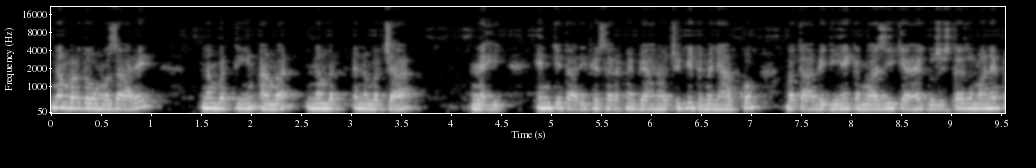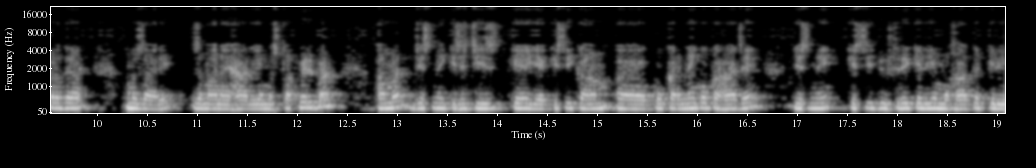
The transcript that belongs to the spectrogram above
نمبر دو مظاہرے نمبر تین، امر۔ نمبر نمبر چار، نہیں۔ ان کی تعریف صرف میں بیان ہو چکی تو میں نے آپ کو بتا بھی دی ہے کہ ماضی کیا ہے، گزشتہ زمانے پر مظاہرے زمانہ حال یا مستقبل پر۔ امر، جس میں کسی چیز کے یا کسی کام کو کرنے کو کہا جائے، جس میں کسی دوسرے کے لیے مخاطب کے لیے۔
